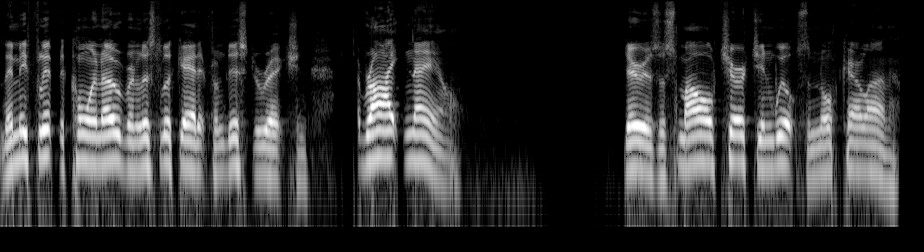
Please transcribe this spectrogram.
Let me flip the coin over and let's look at it from this direction. Right now, there is a small church in Wilson, North Carolina.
